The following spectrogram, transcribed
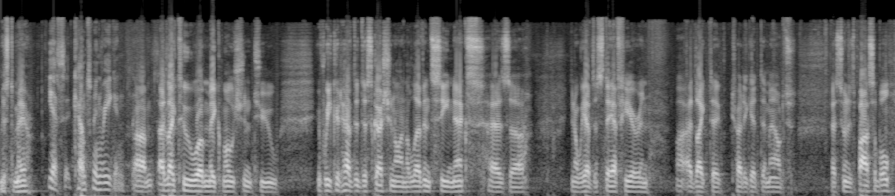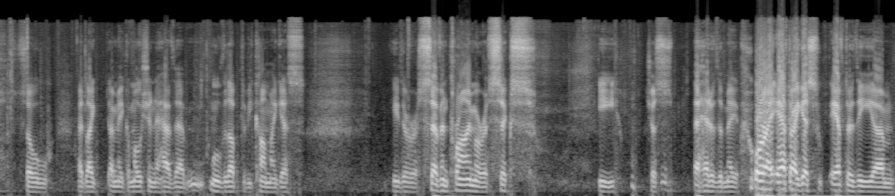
Mr. Mayor? Yes, Councilman Regan. Um, I'd like to uh, make motion to, if we could have the discussion on 11C next, as, uh, you know, we have the staff here, and uh, I'd like to try to get them out as soon as possible. So I'd like, I make a motion to have that move it up to become, I guess, either a 7 prime or a 6E, just ahead of the mayor. Or I- after, I guess, after the, um,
